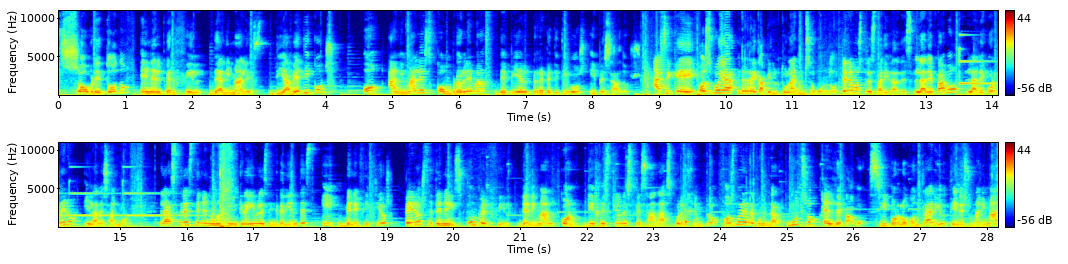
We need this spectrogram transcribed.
sobre todo en el perfil de animales diabéticos o animales con problemas de piel repetitivos y pesados. Así que os voy a recapitular un segundo. Tenemos tres variedades, la de pavo, la de cordero y la de salmón. Las tres tienen unos increíbles ingredientes y beneficios, pero si tenéis un perfil de animal con digestiones pesadas, por ejemplo, os voy a recomendar mucho el de pavo. Si por lo contrario tienes un animal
